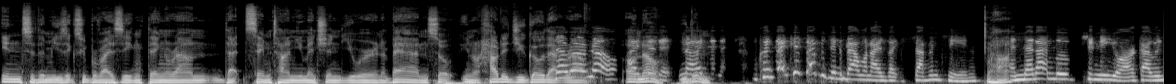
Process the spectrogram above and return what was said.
into the music supervising thing around that same time you mentioned you were in a band. So you know, how did you go that no, route? no, no. Oh I no, didn't. No, I didn't. didn't. Because I guess I was in a band when I was like 17. Uh-huh. And then I moved to New York. I was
